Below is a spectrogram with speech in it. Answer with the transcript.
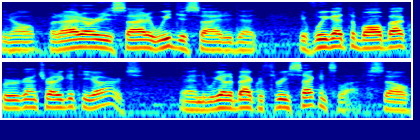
You know, but I'd already decided. We decided that if we got the ball back, we were going to try to get the yards and we got it back with three seconds left. So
